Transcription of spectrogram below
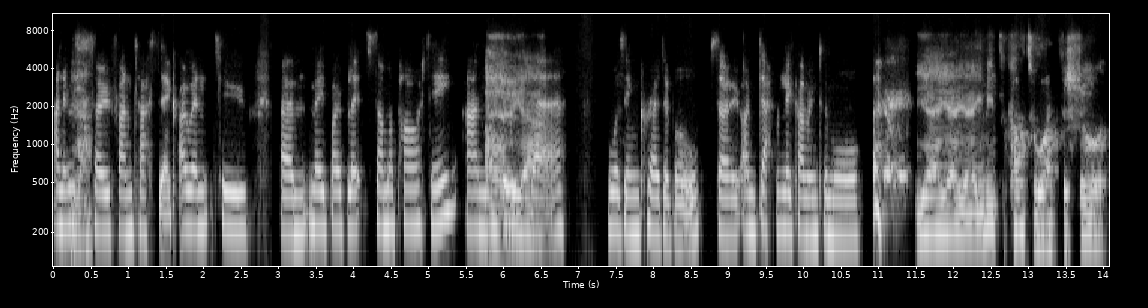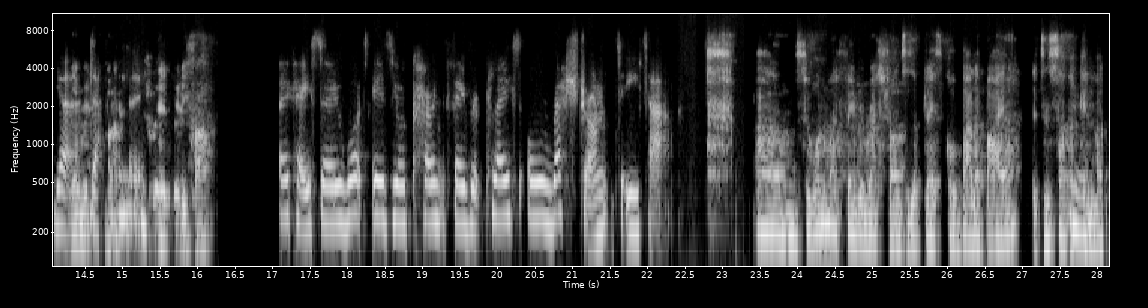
and it was yeah. so fantastic. I went to um, Made by Blitz summer party and the oh, food yeah. there was incredible. So I'm definitely coming to more. yeah, yeah, yeah. You need to come to one for sure. Yeah, really definitely. Really, really fun. Okay, so what is your current favorite place or restaurant to eat at? Um, so one of my favorite restaurants is a place called Balabaya. It's in Southwark mm. in London.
